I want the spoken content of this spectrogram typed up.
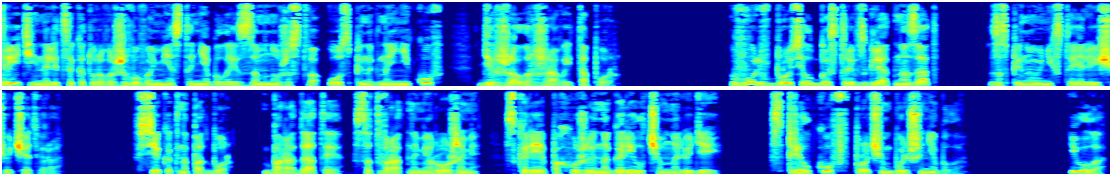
Третий, на лице которого живого места не было из-за множества оспин и гнойников, держал ржавый топор. Вульф бросил быстрый взгляд назад, за спиной у них стояли еще четверо. Все как на подбор, бородатые, с отвратными рожами, скорее похожие на горил, чем на людей. Стрелков, впрочем, больше не было. «Илла»,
